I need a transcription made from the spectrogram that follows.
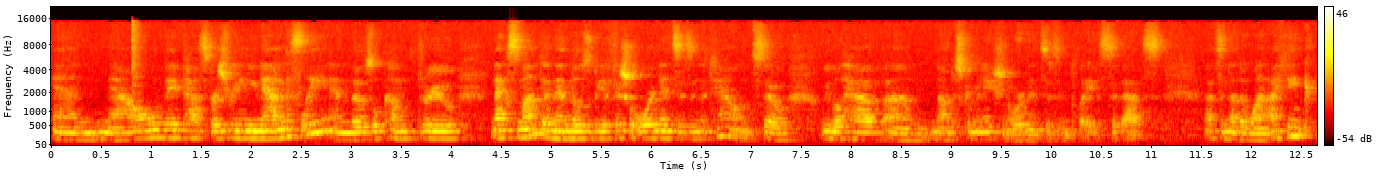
And now they passed first reading unanimously, and those will come through next month, and then those will be official ordinances in the town. So we will have um, non-discrimination ordinances in place. So that's that's another one. I think,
